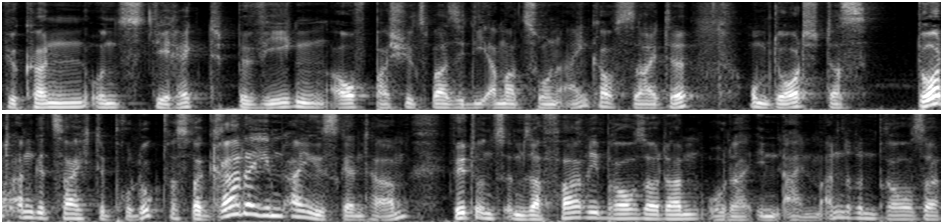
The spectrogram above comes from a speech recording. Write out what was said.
Wir können uns direkt bewegen auf beispielsweise die Amazon-Einkaufsseite, um dort das dort angezeigte Produkt, was wir gerade eben eingescannt haben, wird uns im Safari-Browser dann oder in einem anderen Browser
